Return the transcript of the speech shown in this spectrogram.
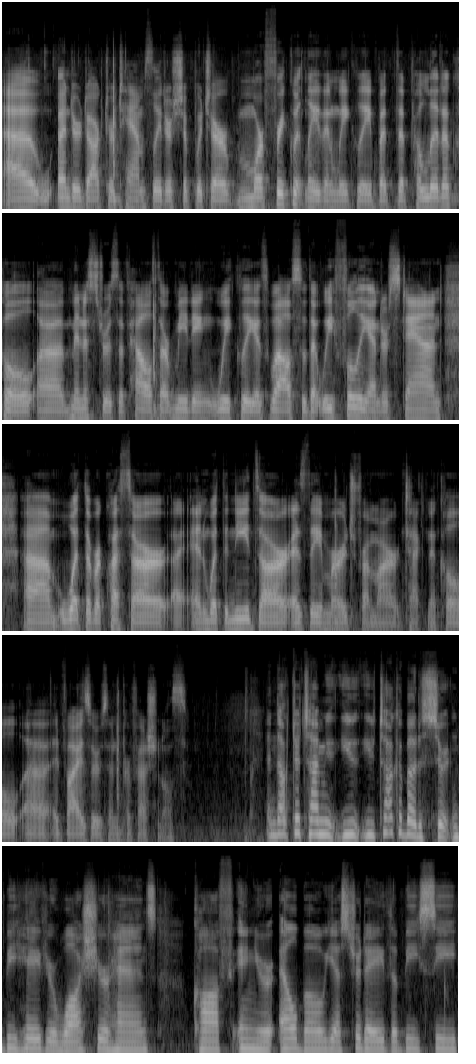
uh, under Dr. Tam's leadership, which are more frequently than weekly. But the political uh, ministers of health are meeting weekly as well so that we fully understand um, what the requests are and what the needs are as they emerge from our technical uh, advisors and professionals. And Dr. Tam, you, you talk about a certain behavior wash your hands, cough in your elbow. Yesterday, the BC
